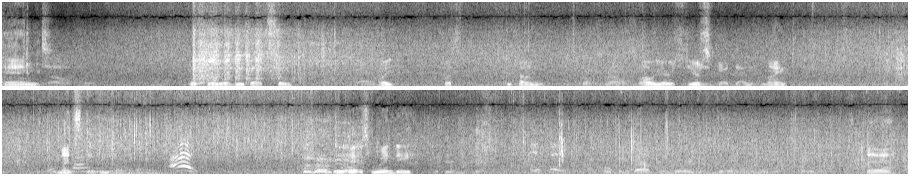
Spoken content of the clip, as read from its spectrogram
And hopefully we'll be back soon. Oh what's you found Don't smell. So oh yours yours is good then mine mine's stinky Hey! yeah it's windy I didn't uh, open the bathroom door just because I don't want to move it. yeah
